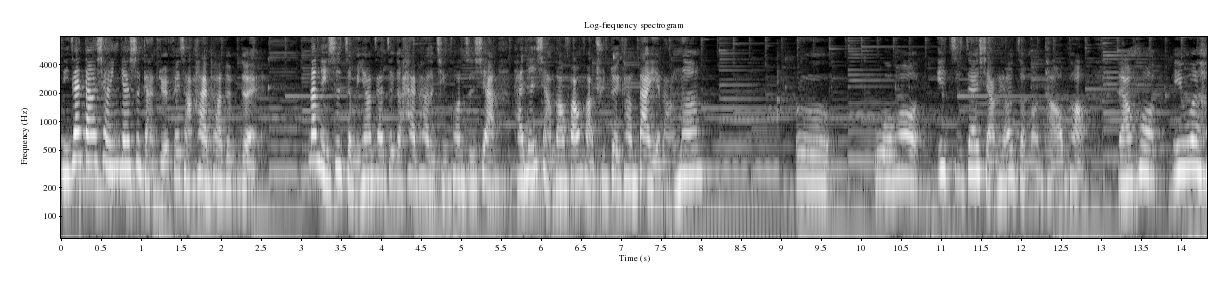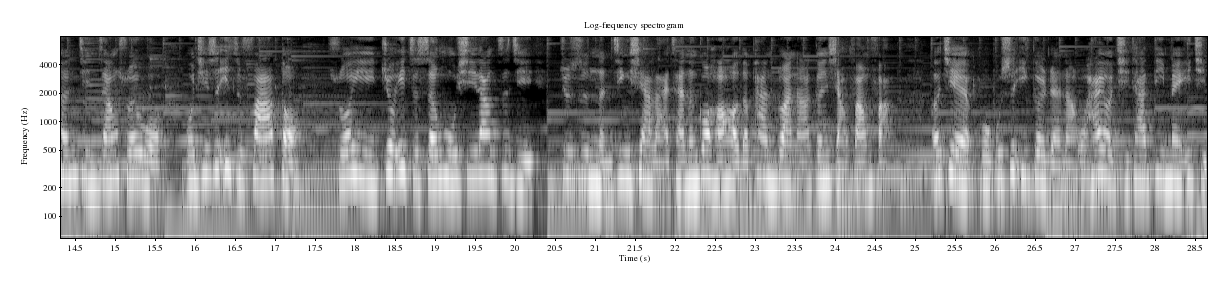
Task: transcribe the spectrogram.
你在当下应该是感觉非常害怕，对不对？那你是怎么样在这个害怕的情况之下，还能想到方法去对抗大野狼呢？呃，我哈一直在想要怎么逃跑，然后因为很紧张，所以我我其实一直发抖，所以就一直深呼吸，让自己就是冷静下来，才能够好好的判断啊，跟想方法。而且我不是一个人啊，我还有其他弟妹一起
